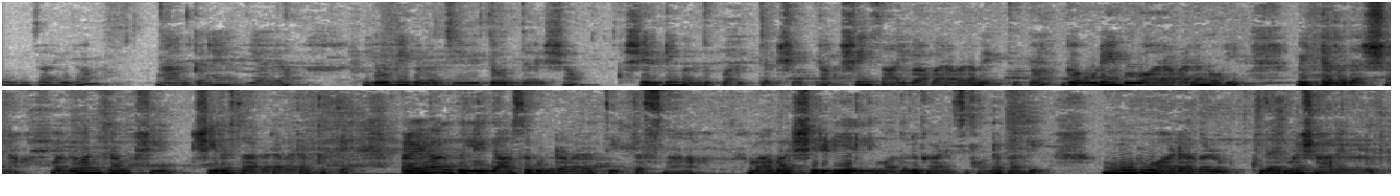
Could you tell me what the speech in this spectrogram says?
ಸಾಯಿರಾಮ್ ನಾಲ್ಕನೇ ಅಧ್ಯಾಯ, ಯೋಗಿಗಳ ಜೀವಿತೋದ್ದೇಶ. ಶಿರ್ಡಿ ಒಂದು ಪವಿತ್ರ ಕ್ಷೇತ್ರ. ಶ್ರೀ ಸಾಯಿಬಾಬಾರವರ ವ್ಯಕ್ತಿತ್ವ. ಗೌಳಿ ಬುವಾರವರ ನುಡಿ. ವಿಠ್ಠಲ ದರ್ಶನ. ಭಗವಂತರಾವ್ ಕ್ಷೀ, ಕ್ಷೀರಸಾಗರವರ ಕಥೆ. ಪ್ರಯಾಗದಲ್ಲಿ ದಾಸಗುಂಡ್ರವರ ತೀರ್ಥ ಸ್ನಾನ ಬಾಬಾ ಶಿರ್ಡಿಯಲ್ಲಿ ಮೊದಲು ಕಾಣಿಸಿಕೊಂಡ ಬಗ್ಗೆ. ಮೂರು ವಾಡಗಳು, ಧರ್ಮಶಾಲೆಗಳು.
